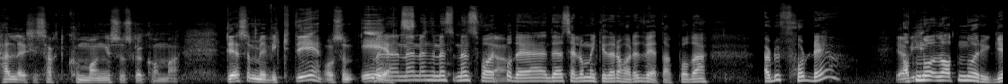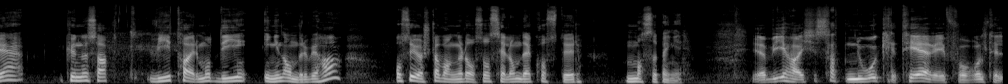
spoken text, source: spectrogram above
Heller ikke sagt hvor mange som skal komme. Det som er viktig, og som er Men, men, men, men svar ja. på det, det, selv om ikke dere har et vedtak på det. Er du for det? Ja, vi... at, at, Norge kunne sagt vi tar imot de ingen andre vil ha, og så gjør Stavanger det også, selv om det koster masse penger? Ja, Vi har ikke satt noe kriterier i forhold til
